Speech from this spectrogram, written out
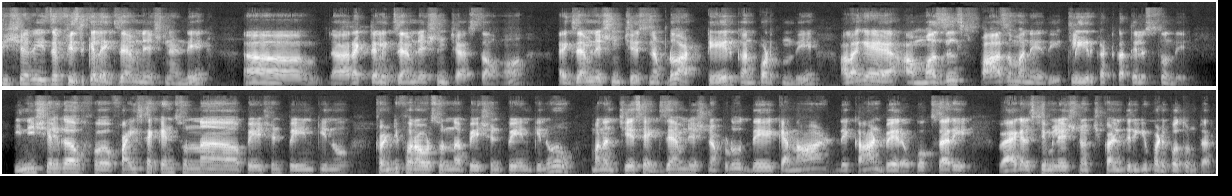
Fissure is a physical examination అండి. రెక్టల్ ఎగ్జామినేషన్ చేస్తాము. ఎగ్జామినేషన్ చేసినప్పుడు ఆ టేర్ కనపడుతుంది. అలాగే ఆ మజిల్ స్పాజం అనేది క్లియర్ కట్గా తెలుస్తుంది. ఇనీషియల్గా ఫైవ్ సెకండ్స్ ఉన్న పేషెంట్ పెయిన్కిను ట్వంటీ ఫోర్ అవర్స్ ఉన్న పేషెంట్ పెయిన్కిను మనం చేసే ఎగ్జామినేషన్ అప్పుడు they cannot they can't bear ఒక్కొక్కసారి వ్యాగల్ స్టిమ్యులేషన్ వచ్చి కళ్ళు తిరిగి పడిపోతుంటారు.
